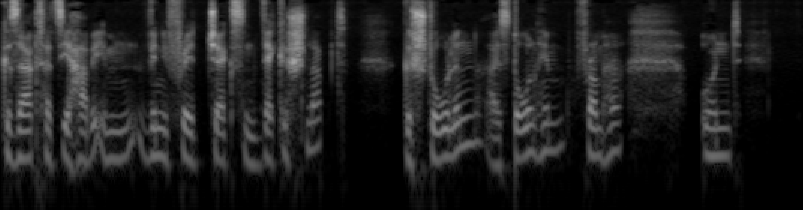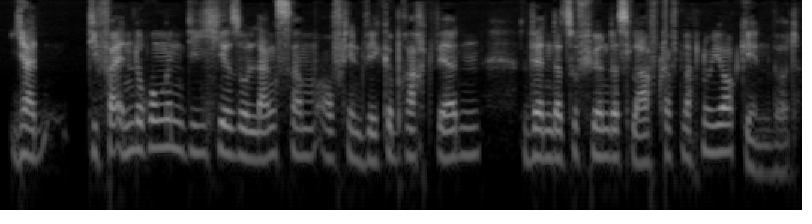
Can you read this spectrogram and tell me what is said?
gesagt hat, sie habe ihm Winifred Jackson weggeschnappt, gestohlen. I stole him from her. Und ja, die Veränderungen, die hier so langsam auf den Weg gebracht werden, werden dazu führen, dass Lovecraft nach New York gehen wird.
